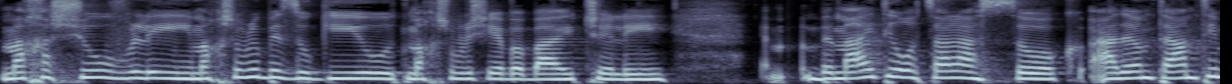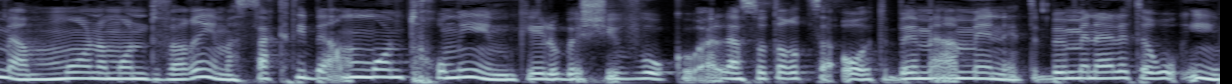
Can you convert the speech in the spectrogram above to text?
מה חשוב לי, מה חשוב לי בזוגיות, מה חשוב לי שיהיה בבית שלי, במה הייתי רוצה לעסוק. עד היום טעמתי מהמון המון דברים, עסקתי בהמון תחומים, כאילו בשיווק, לעשות הרצאות, במאמנת, במנהלת אירועים,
